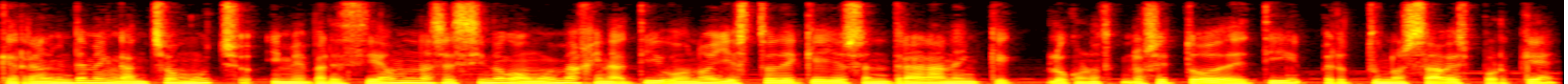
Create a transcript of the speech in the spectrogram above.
que realmente me enganchó mucho y me parecía un asesino como muy imaginativo, ¿no? Y esto de que ellos entraran en que lo conozco, lo sé todo de ti, pero tú no sabes por qué.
